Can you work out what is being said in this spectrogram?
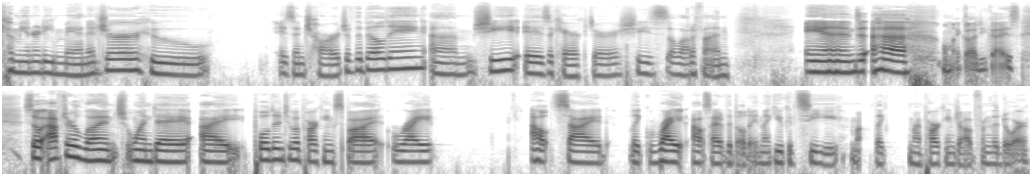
community manager who is in charge of the building. Um, she is a character. She's a lot of fun. And uh, oh my God, you guys. So after lunch one day, I pulled into a parking spot right outside like right outside of the building like you could see my, like my parking job from the door.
